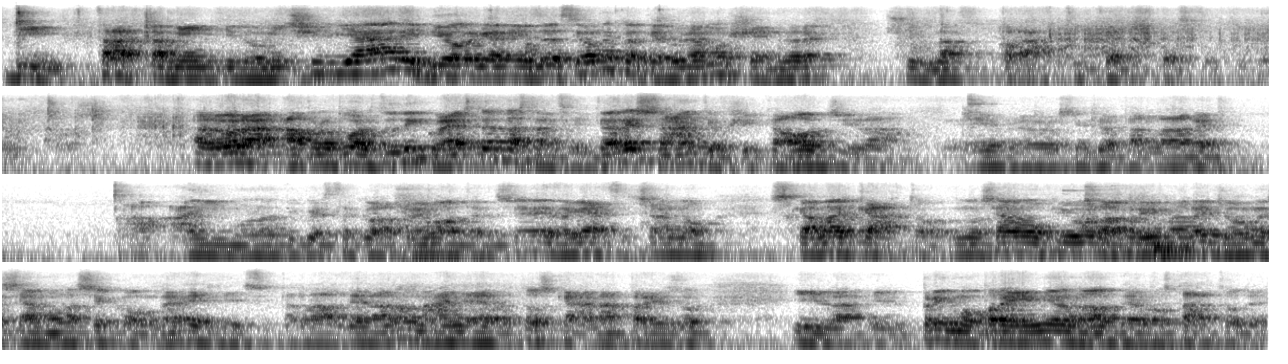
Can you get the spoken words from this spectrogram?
di trattamenti domiciliari, di organizzazione, perché dobbiamo scendere sulla pratica di questi tipi di cose. Allora, a proposito di questo, è abbastanza interessante, è uscita oggi la... io ne avevo sentito parlare a, Imola di questa cosa, la prima volta. Dice eh, ragazzi ci hanno scavalcato, non siamo più la prima regione, siamo la seconda e lì si parlava della Romagna e la Toscana ha preso il, il primo premio no, dello Stato dei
